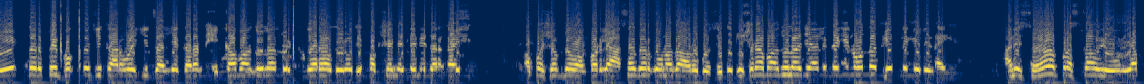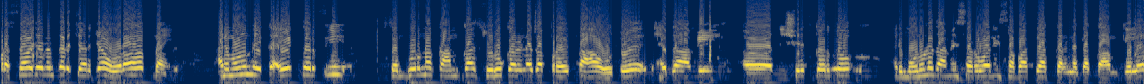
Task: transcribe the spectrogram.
एकतर्फे फक्त जी कारवाई जी चालली कारण एका बाजूला जर विरोधी पक्ष नेत्यांनी जर काही अपशब्द वापरले असा जर कोणाचा आरोप असेल तर दुसऱ्या बाजूला जे आले त्याची नोंदच घेतली गेली नाही. आणि सरळ प्रस्ताव येऊन या प्रस्तावाच्या नंतर चर्चा होणारच नाही. आणि म्हणून एक एकतर्फी संपूर्ण कामकाज सुरू करण्याचा प्रयत्न हा होतोय ह्याचा आम्ही निषेध करतो. आणि म्हणूनच आम्ही सर्वांनी सभात्याग करण्याचं काम केलं.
